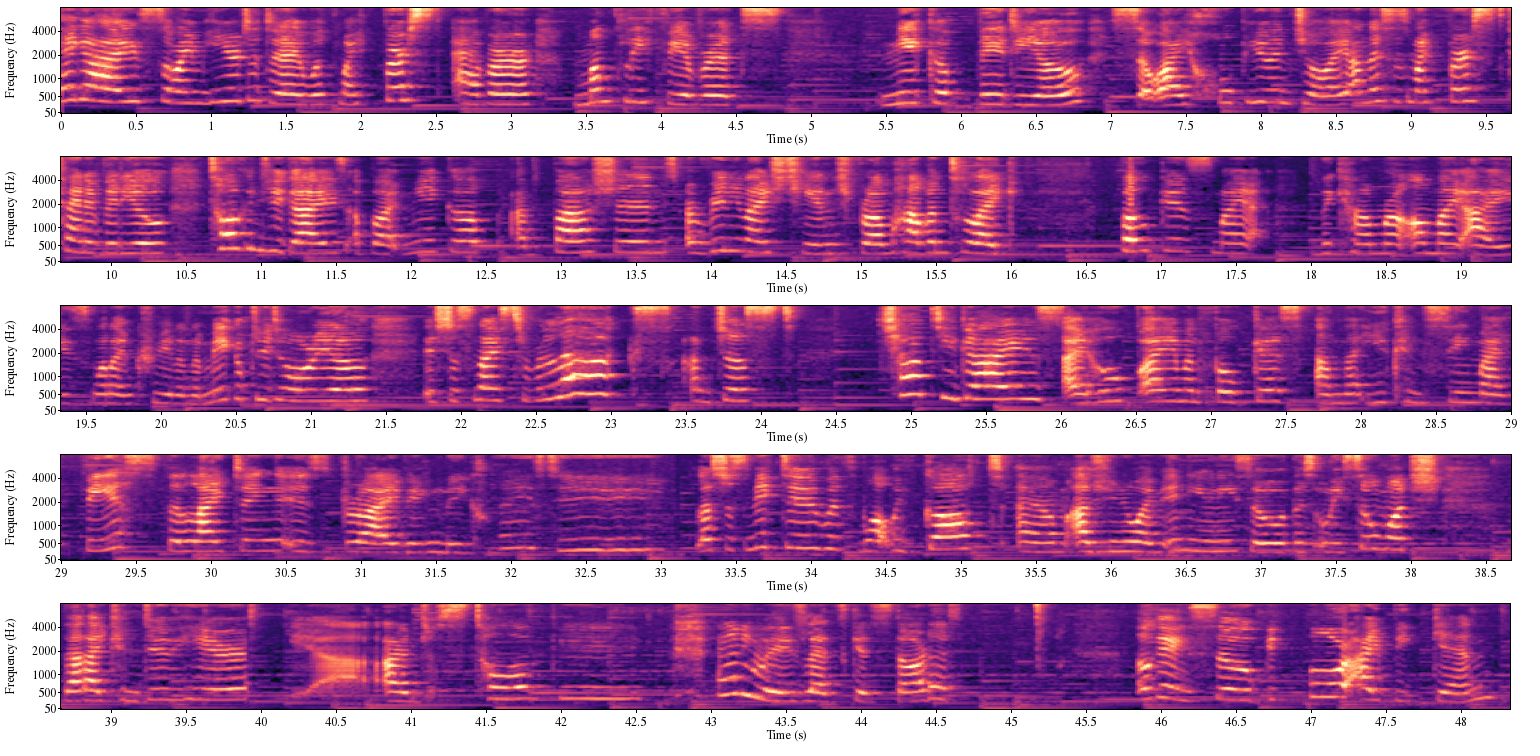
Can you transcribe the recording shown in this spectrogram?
Hey guys, so I'm here today with my first ever monthly favourites makeup video. So I hope you enjoy and this is my first kind of video talking to you guys about makeup and fashion. A really nice change from having to like focus my the camera on my eyes when I'm creating a makeup tutorial. It's just nice to relax and just chat you guys. I hope I am in focus and that you can see my face. The lighting is driving me crazy. Let's just make do with what we've got. Um, as you know I'm in uni so there's only so much that I can do here. Yeah, I'm just talking. Anyways, let's get started. Okay, so before I begin,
